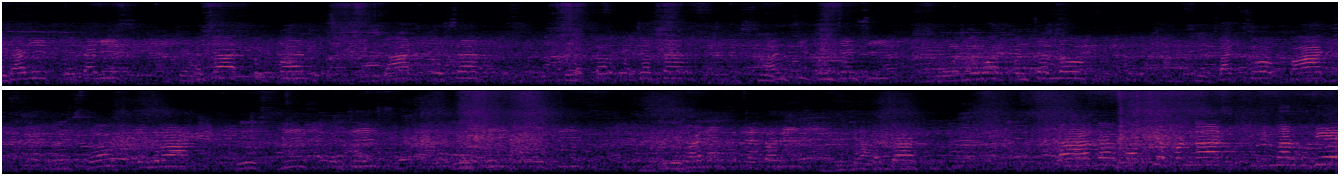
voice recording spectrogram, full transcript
चाळीस बेचाळीस पचास छप्पन साठ पैसष्ट सत्तर पंच्याहत्तर ऐंशी पंच्याऐंशी नव्वद पंच्याण्णव सातशे पाच दस पंधरा वीस पंचवीस तीस पस्तीस चाळीस बेचाळीस पचास। दहा हजार सातशे पन्नास किंमत कुठे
